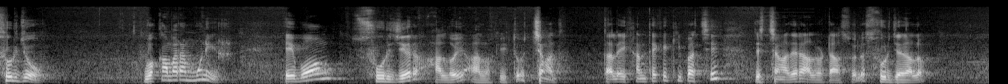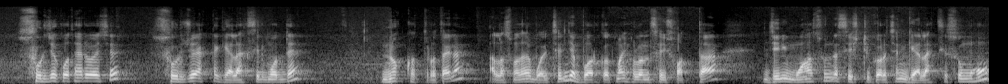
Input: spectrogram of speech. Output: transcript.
সূর্য। ওয়াকামারা মনির এবং সূর্যের আলোয় আলোকিত চাঁদ। তাহলে এখান থেকে কি পাচ্ছি? যে চাঁদের আলোটা আসলে সূর্যের আলো। সূর্য কোথায় রয়েছে? সূর্য একটা গ্যালাক্সির মধ্যে নক্ষত্র, তাই না? আল্লাহ সুমাদ বলছেন যে, বরকতময় হলেন সেই সত্তা যিনি মহাশূন্য সৃষ্টি করেছেন গ্যালাক্সি সমূহ।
